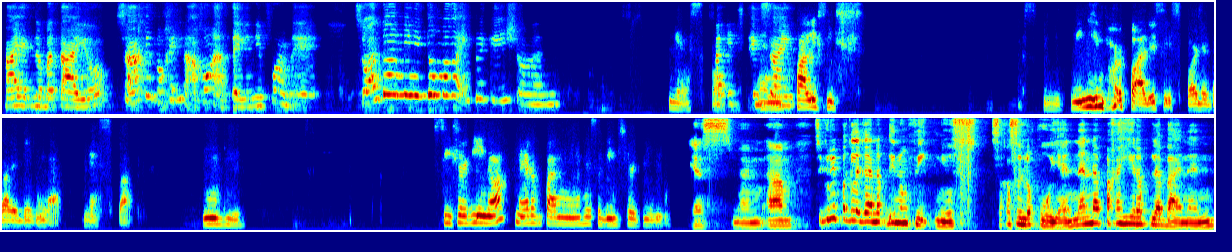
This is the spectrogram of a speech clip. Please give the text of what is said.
payag na ba tayo? Sa akin, okay na. Ako anti-uniform eh. So, ang dami nitong mga implication. Yes. But it's exciting. And policies. We need more policies for regarding that. Yes, po. Mm-hmm. Si Sir Gino, meron pang sasabihin Sir Gino. Yes, ma'am. Um, siguro yung paglaganap din ng fake news sa kasulukuyan na napakahirap labanan,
